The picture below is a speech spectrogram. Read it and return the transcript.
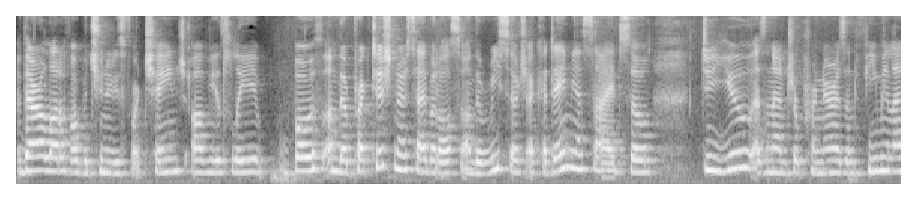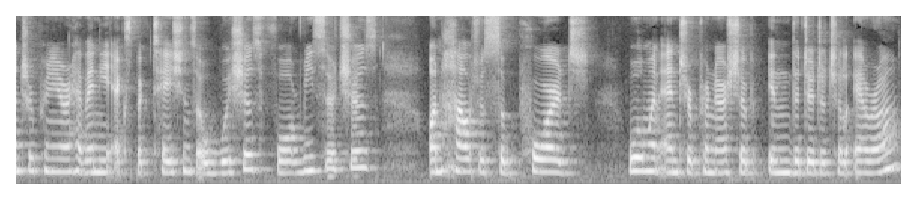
there are a lot of opportunities for change, obviously, both on the practitioner side but also on the research academia side. So do you, as an entrepreneur, as a female entrepreneur, have any expectations or wishes for researchers on how to support woman entrepreneurship in the digital era?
